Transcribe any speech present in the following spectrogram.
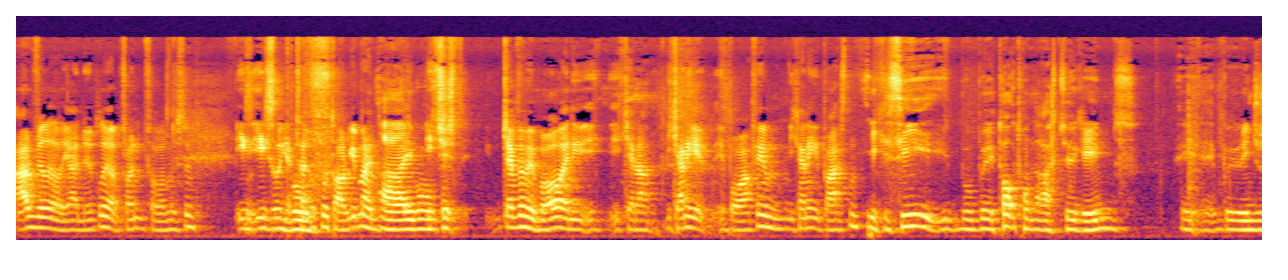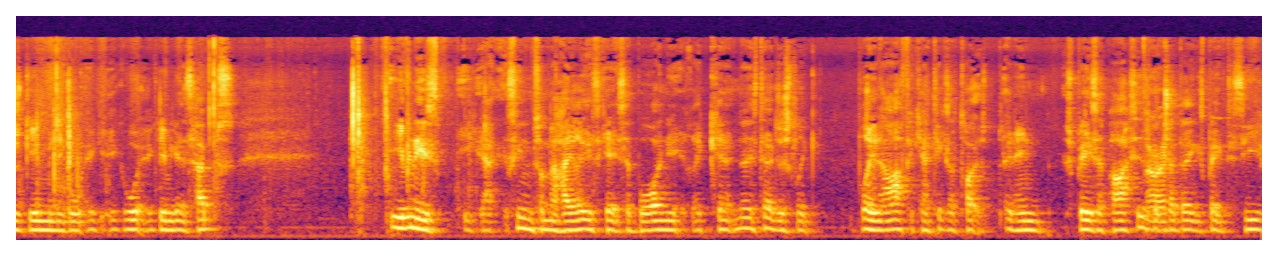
I really like that new player up front for Livingston. He's, he's like a Both. technical target man. Aye, well, He's just give him a ball and he, he, he cannot you can't get the ball off him. You can't get past him. you can see we, talked about the last two games. eh, eh, Rangers game when he go he, go a game against Hibs. Even he's he, seen some of the highlights gets the ball and he like instead of just like playing off, he kind of takes a touch and then sprays the passes, which. I didn't expect to see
